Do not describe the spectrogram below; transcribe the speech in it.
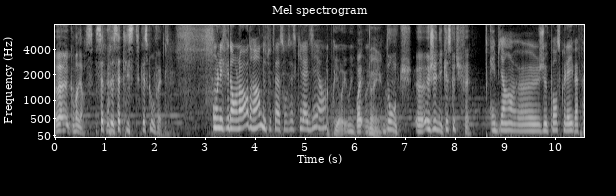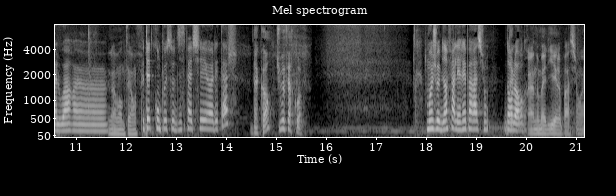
Euh, comment dire? Cette, cette liste, qu'est-ce que vous faites? On les fait dans l'ordre, hein, de toute façon, c'est ce qu'il a dit. Hein. A priori, oui. Ouais. Oui. Donc, euh, Eugénie, qu'est-ce que tu fais? Eh bien, euh, je pense que là, il va falloir. euh, L'inventaire en fait. Peut-être qu'on peut se dispatcher euh, les tâches D'accord. Tu veux faire quoi? Moi, je veux bien faire les réparations dans D'accord. l'ordre. Anomalie et réparation, ouais.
